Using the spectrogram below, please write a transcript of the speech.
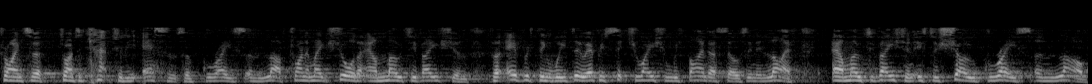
Trying to, trying to capture the essence of grace and love, trying to make sure that our motivation for everything we do, every situation we find ourselves in in life, our motivation is to show grace and love,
